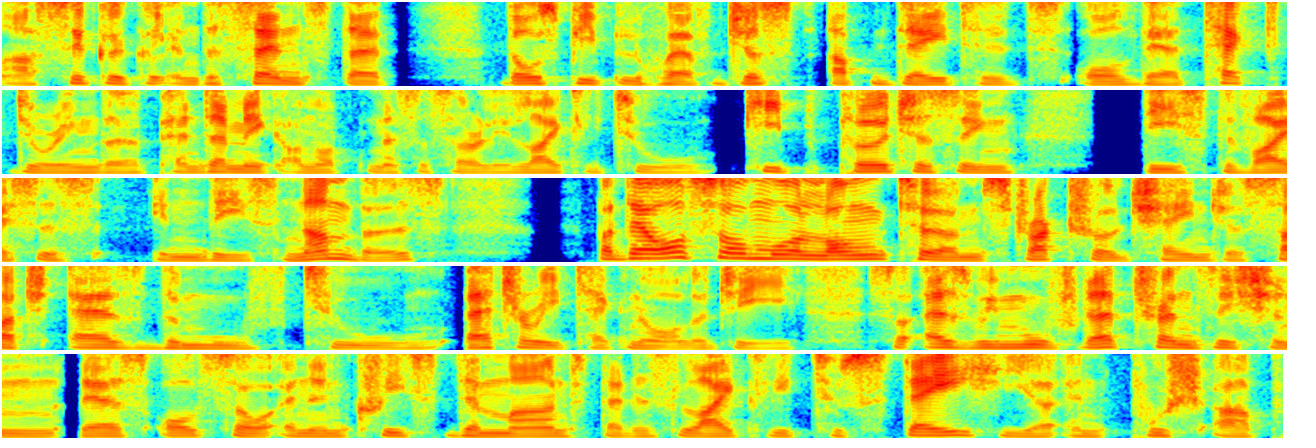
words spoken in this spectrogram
are cyclical in the sense that those people who have just updated all their tech during the pandemic are not necessarily likely to keep purchasing these devices in these numbers. But there are also more long term structural changes, such as the move to battery technology. So, as we move that transition, there's also an increased demand that is likely to stay here and push up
